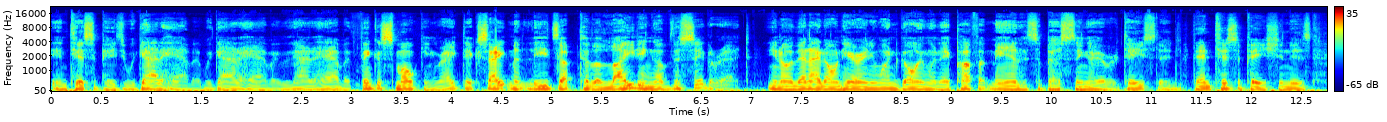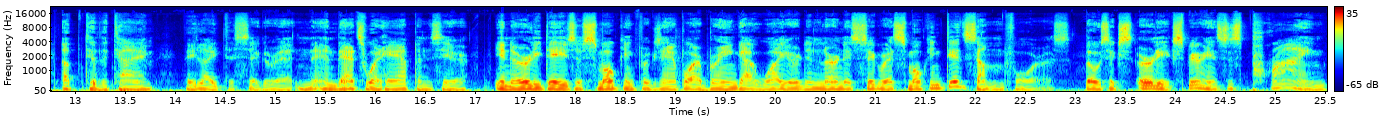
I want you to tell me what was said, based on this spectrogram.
anticipates, we got to have it, we got to have it, we got to have it. Think of smoking, right? The excitement leads up to the lighting of the cigarette. You know, then I don't hear anyone going when they puff it, man, it's the best thing I ever tasted. The anticipation is up to the time they light the cigarette. And, and that's what happens here in the early days of smoking, for example, our brain got wired and learned that cigarette smoking did something for us. Those ex- early experiences primed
